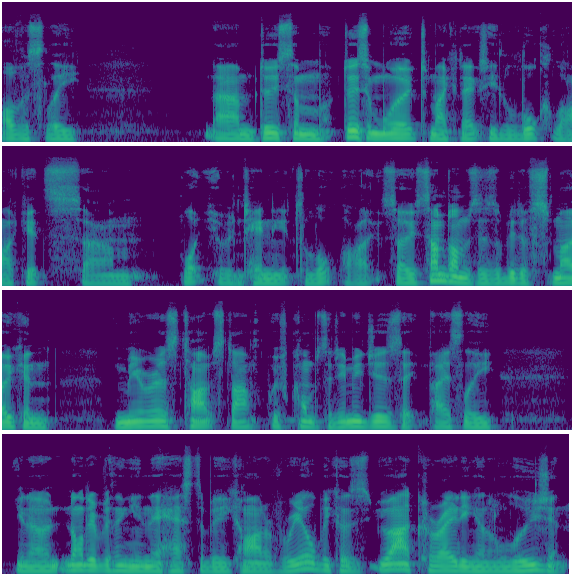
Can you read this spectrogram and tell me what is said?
obviously um, do some do some work to make it actually look like it's um, what you're intending it to look like. So sometimes there's a bit of smoke and mirrors type stuff with composite images that basically, you know, not everything in there has to be kind of real because you are creating an illusion.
